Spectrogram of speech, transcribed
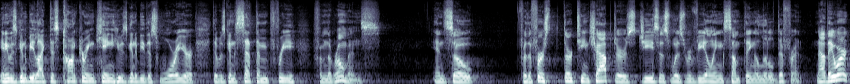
and he was going to be like this conquering king. He was going to be this warrior that was going to set them free from the Romans. And so, for the first 13 chapters, Jesus was revealing something a little different. Now, they weren't,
